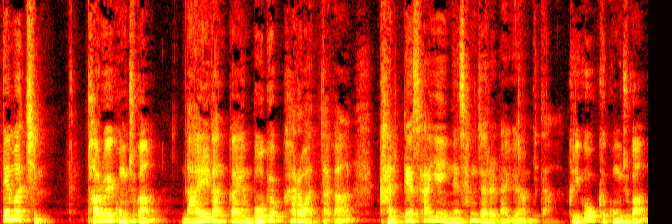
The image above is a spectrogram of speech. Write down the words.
때마침 바로의 공주가 나일 강가에 목욕하러 왔다가 갈대 사이에 있는 상자를 발견합니다. 그리고 그 공주가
